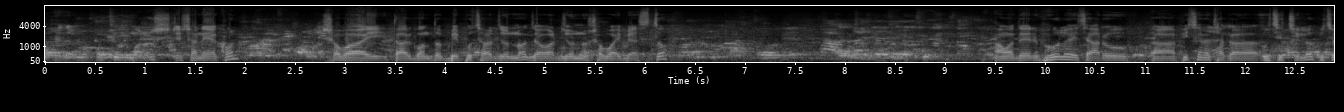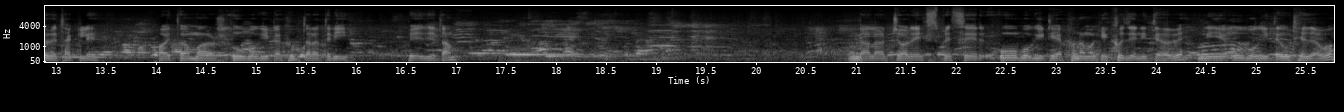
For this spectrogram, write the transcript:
উঠে যাবে। প্রচুর মানুষ স্টেশনে এখন। সবাই তার গন্তব্যে পৌঁছার জন্য, যাওয়ার জন্য সবাই ব্যস্ত। আমাদের ভুল হয়েছে আরও পিছনে থাকা উচিত ছিল। পিছনে থাকলে হয়তো আমার বগিটা খুব তাড়াতাড়ি পেয়ে যেতাম। ডালার চর এক্সপ্রেসের ও বগিটি এখন আমাকে খুঁজে নিতে হবে। নিয়ে ও বগিতে উঠে যাব।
